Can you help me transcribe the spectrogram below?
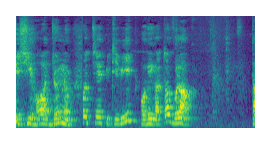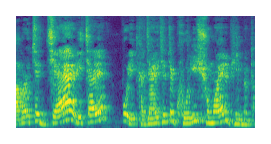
বেশি হওয়ার জন্য হচ্ছে পৃথিবীর অভিগত ব্লক। তারপর হচ্ছে জ্যা রিচারের পরীক্ষা। জ্যা রিচার হচ্ছে ঘড়ির সময়ের ভিন্নতা।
